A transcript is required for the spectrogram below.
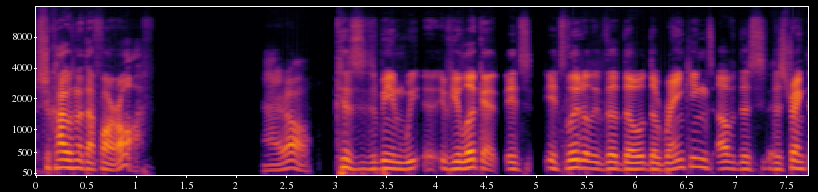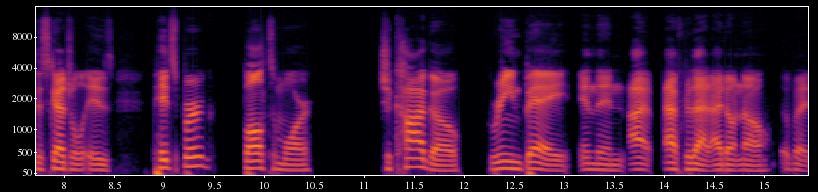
Chicago's not that far off. Not at all. because I mean, we if you look at it's it's literally the the the rankings of this the strength of schedule is Pittsburgh, Baltimore, Chicago, Green Bay, and then I after that I don't know, but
